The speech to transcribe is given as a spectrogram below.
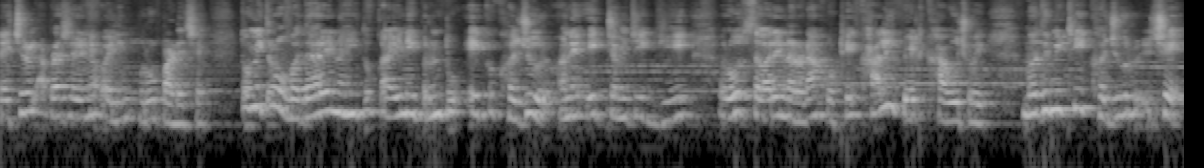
નેચરલ આપણા શરીરને ઓઇલિંગ પૂરું પાડે છે. તો મિત્રો, વધારે નહીં તો કાંઈ નહીં, પરંતુ એક ખજૂર અને એક ચમચી ઘી રોજ સવારે નરણા કોઠે ખાલી પેટ ખાવું જોઈએ. મધમીઠી ખજૂર છે,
